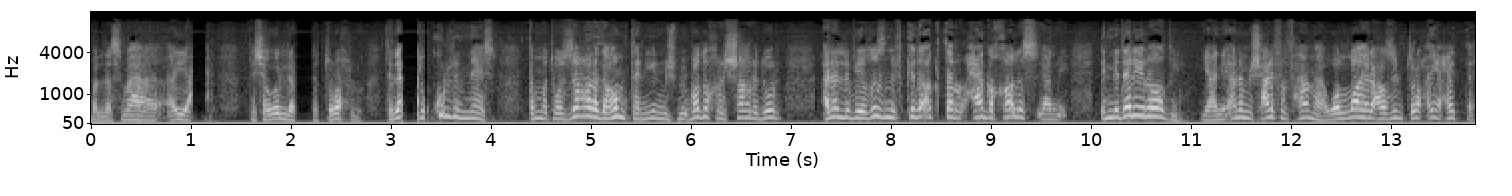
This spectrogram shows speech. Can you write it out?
ولا اسمها أي حاجة تشاور لك تروح له. تلاقي كل الناس طب ما توزعوا على ده هم تانيين مش بيقبضوا آخر الشهر دول. أنا اللي بيغيظني في كده أكتر حاجة خالص يعني إن ده ليه راضي. يعني أنا مش عارف أفهمها. والله العظيم تروح أي حتة.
